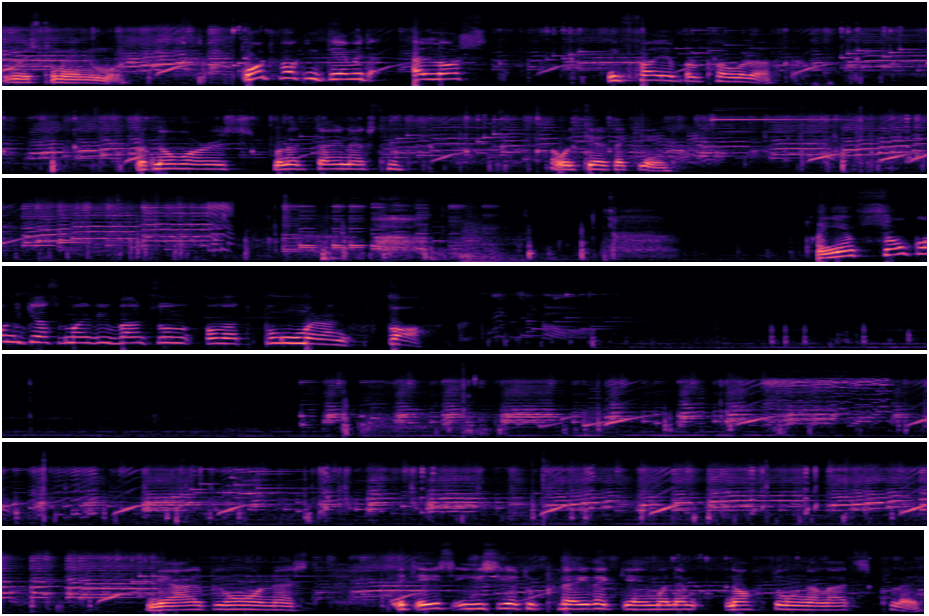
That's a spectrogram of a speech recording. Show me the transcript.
Do this to me anymore. God fucking damn it, I lost the fireball power up. But no worries, when I die next time, I will get it again. I am so going to get my revenge on, on that boomerang fuck. Yeah, I'll be honest. It is easier to play the game when I'm not doing a let's play.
